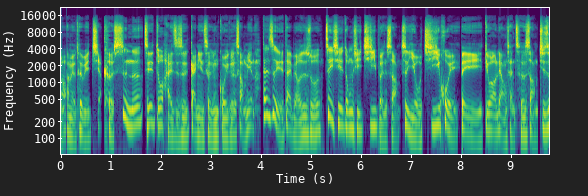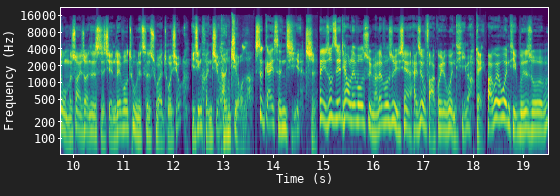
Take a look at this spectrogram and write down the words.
哦，他们有特别讲。可是呢，这些都还只是概念车跟规格上面了。但是这也代表是说，这些东西基本上是有机会被丢到量产车上。其实我们算一算这个时间，Level Two 的车出来多久了？已经很久很久了，是该升级了。是。那你说直接跳 Level Three 嘛？Level Three 现在还是有法规的问题嘛？对，法规的问题不是说，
